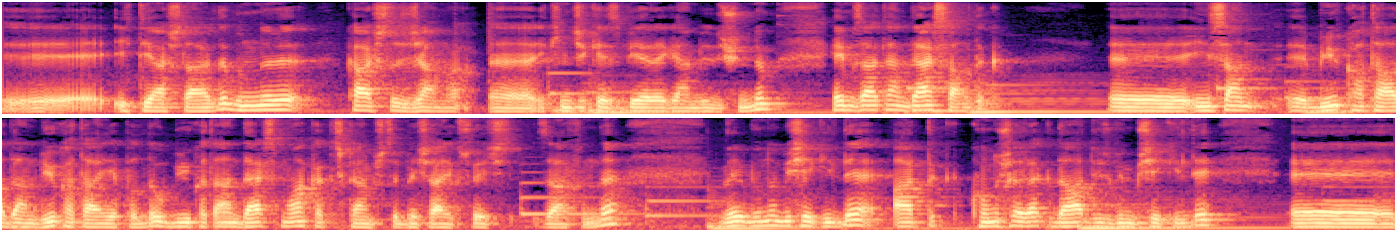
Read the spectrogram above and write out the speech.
e, ihtiyaçlardı. Bunları karşılayacağımı e, ikinci kez bir yere gelmeyi düşündüm. Hem zaten ders aldık. E, insan e, büyük hatadan, büyük hata yapıldı. O büyük hatadan ders muhakkak çıkarmıştır 5 aylık süreç zarfında. Ve bunu bir şekilde artık konuşarak daha düzgün bir şekilde e,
